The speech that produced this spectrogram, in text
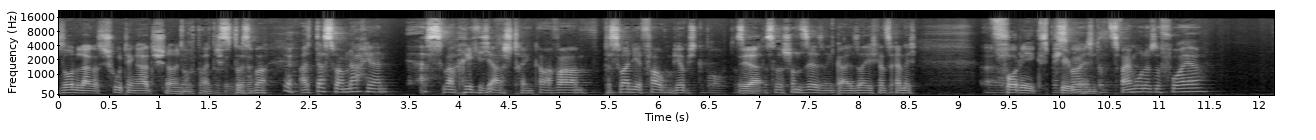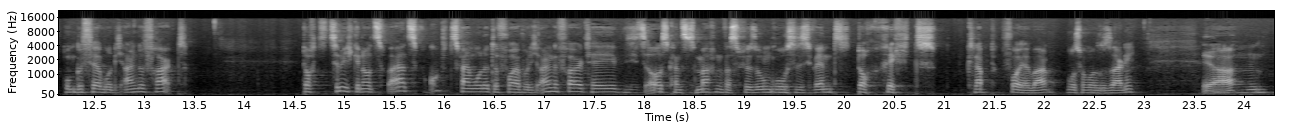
So ein langes Shooting hatte ich noch nicht. Das, das, war, also das war im Nachhinein es war richtig anstrengend, aber war, das waren die Erfahrungen, die habe ich gebraucht. Das, ja. war, das war schon sehr, sehr geil, sage ich ganz ehrlich. For the experience. Das war, ich glaube, zwei Monate vorher ungefähr wurde ich angefragt. Doch ziemlich genau zwei, gut zwei Monate vorher wurde ich angefragt, hey, wie sieht's aus, kannst du es machen, was für so ein großes Event doch recht knapp vorher war, muss man mal so sagen. Ja. Ähm,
